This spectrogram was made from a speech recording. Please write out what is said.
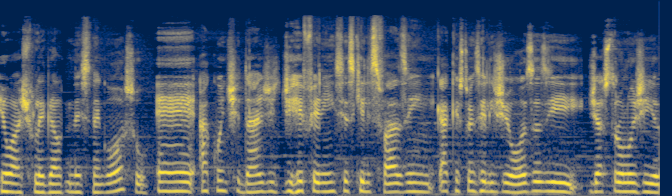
eu acho legal nesse negócio é a quantidade de referências que eles fazem a questões religiosas e de astrologia.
